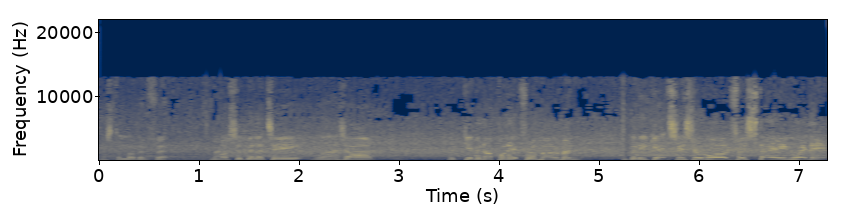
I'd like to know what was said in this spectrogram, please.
Just a lot of uh, possibility. Well, Hazard had given up on it for a moment, but he gets his reward for staying with it.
